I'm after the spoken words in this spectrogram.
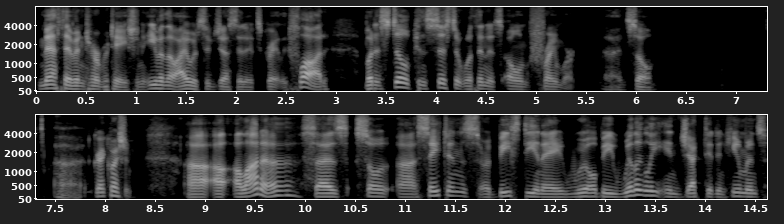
method of interpretation, even though I would suggest that it's greatly flawed, but it's still consistent within its own framework. And so uh, great question. Uh, Alana says, so uh, Satan's or beast DNA will be willingly injected in humans.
